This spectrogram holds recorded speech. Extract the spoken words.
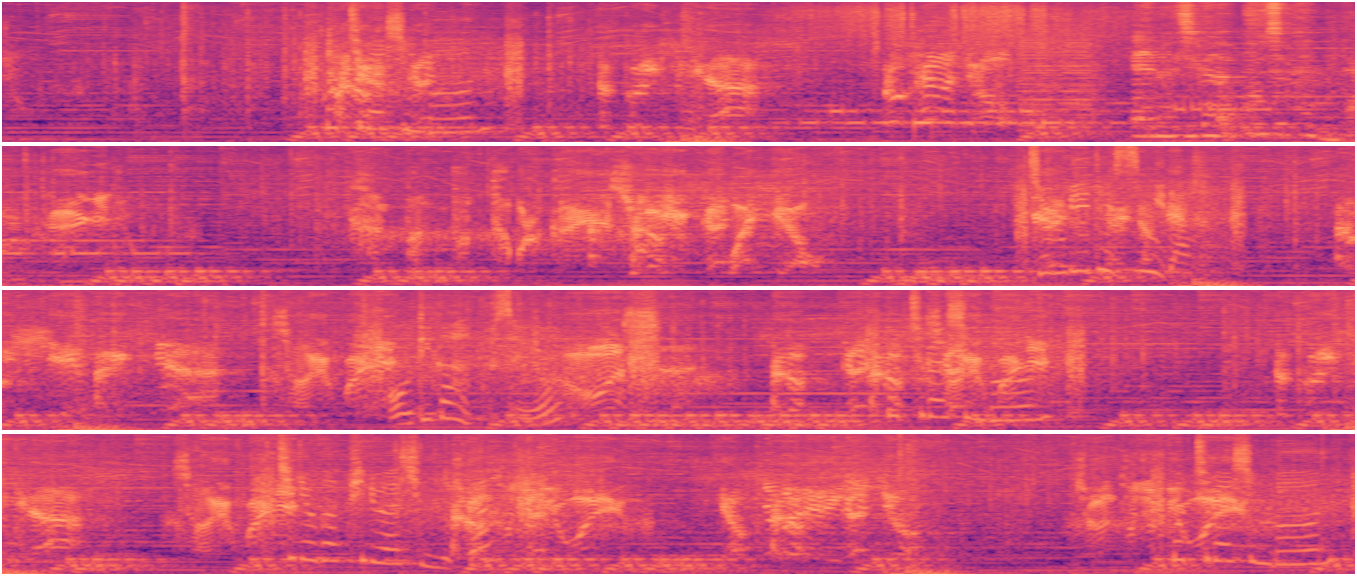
중. 호출하신 분 듣고 있습니다. 그렇게 하죠. 에너지가 부족합니다. 대기 중. 한번 붙어볼까요, 사령관? 완료. 준비됐습니다. 어디가 아프세요? 작업 끝. 호출하신 분. 듣고 있습니다. 사령관님. 치료가 필요하십니까? 전투 준비 완료. 전투 준비 완료. 호출하신 분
